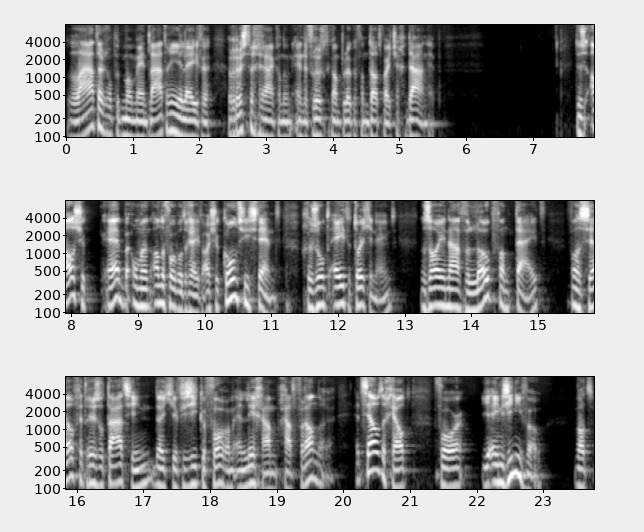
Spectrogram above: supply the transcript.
later op het moment, later in je leven, rustiger aan kan doen en de vruchten kan plukken van dat wat je gedaan hebt. Dus als je, hè, om een ander voorbeeld te geven, als je consistent gezond eten tot je neemt, dan zal je na verloop van tijd vanzelf het resultaat zien dat je fysieke vorm en lichaam gaat veranderen. Hetzelfde geldt voor je energieniveau. Wat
